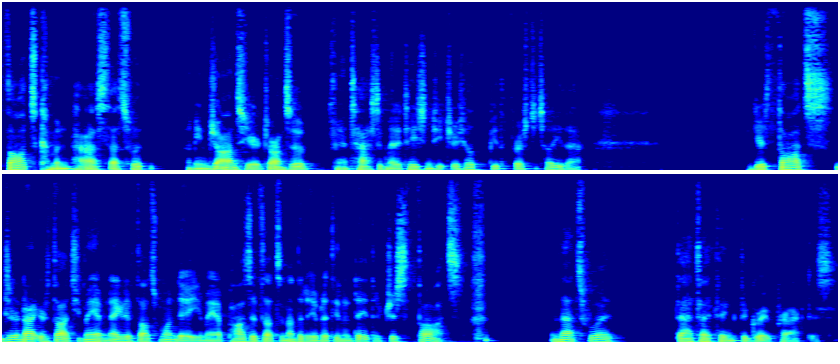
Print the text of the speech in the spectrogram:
Thoughts come and pass. That's what I mean. John's here. John's a fantastic meditation teacher. He'll be the first to tell you that your thoughts, they're not your thoughts. You may have negative thoughts one day, you may have positive thoughts another day, but at the end of the day, they're just thoughts. and that's what, that's, I think, the great practice.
